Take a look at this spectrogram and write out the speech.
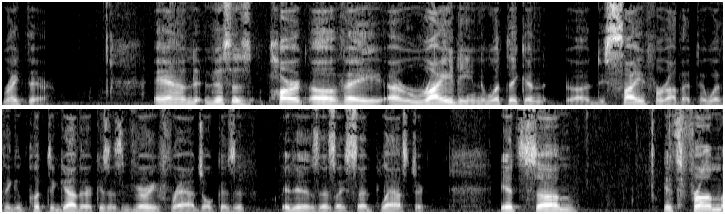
right there. And this is part of a, a writing, what they can uh, decipher of it and what they can put together, because it's very fragile, because it, it is, as I said, plastic. It's, um, it's from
